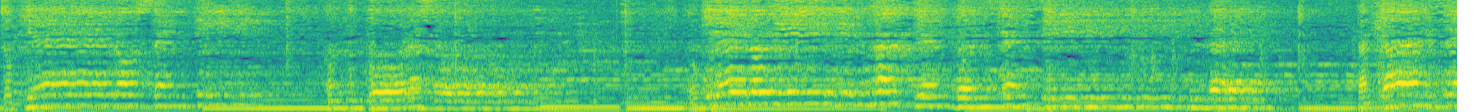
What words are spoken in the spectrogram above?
Yo quiero sentir con tu corazón. τον σε θα τα κάνεσαι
